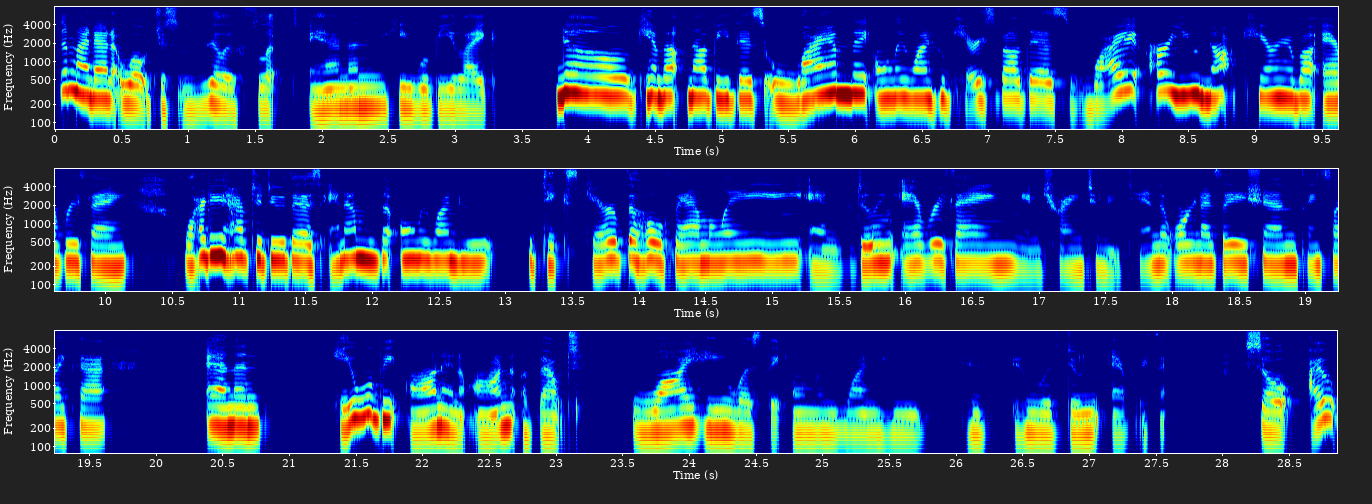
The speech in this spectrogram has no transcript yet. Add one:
Then my dad will just really flipped, and then he will be like, no, can not not be this. Why am I the only one who cares about this? Why are you not caring about everything? Why do you have to do this? And I'm the only one who who takes care of the whole family and doing everything and trying to maintain the organization, things like that. And then he will be on and on about why he was the only one who who who was doing everything. So I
